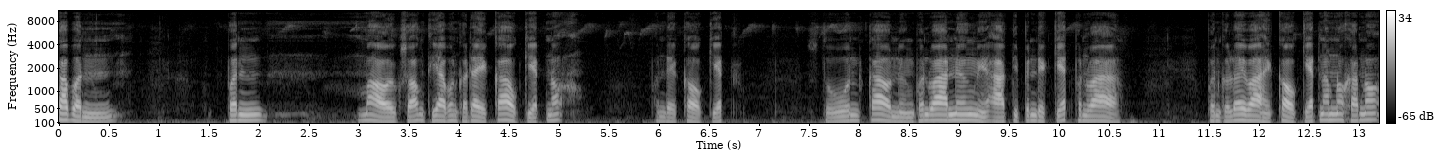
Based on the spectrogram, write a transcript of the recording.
กับอันเพิ่นมาเอาอีกสองเทียเพิ่นก็ได้เก้าเกตเนาะเพิ่นได้เก้าเกตศูนย์เก้าหนึ่งเพิ่นว่าหนึ่งนี่อาจจะเป็นเด็กเกตเพิ่นว่าเพิ่นก็เลยว่าให้เก้าเกตน้ำเนาะครับเนาะ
